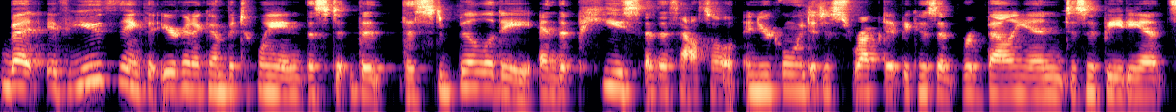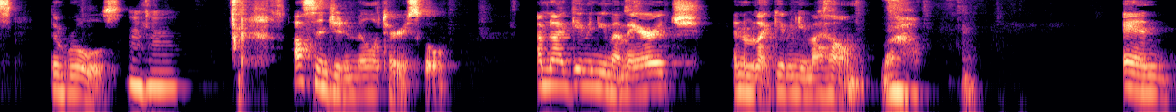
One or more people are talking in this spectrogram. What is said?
But if you think that you're going to come between the, st- the the stability and the peace of this household, and you're going to disrupt it because of rebellion, disobedience, the rules, Mm-hmm. I'll send you to military school. I'm not giving you my marriage, and I'm not giving you my home. Wow. And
